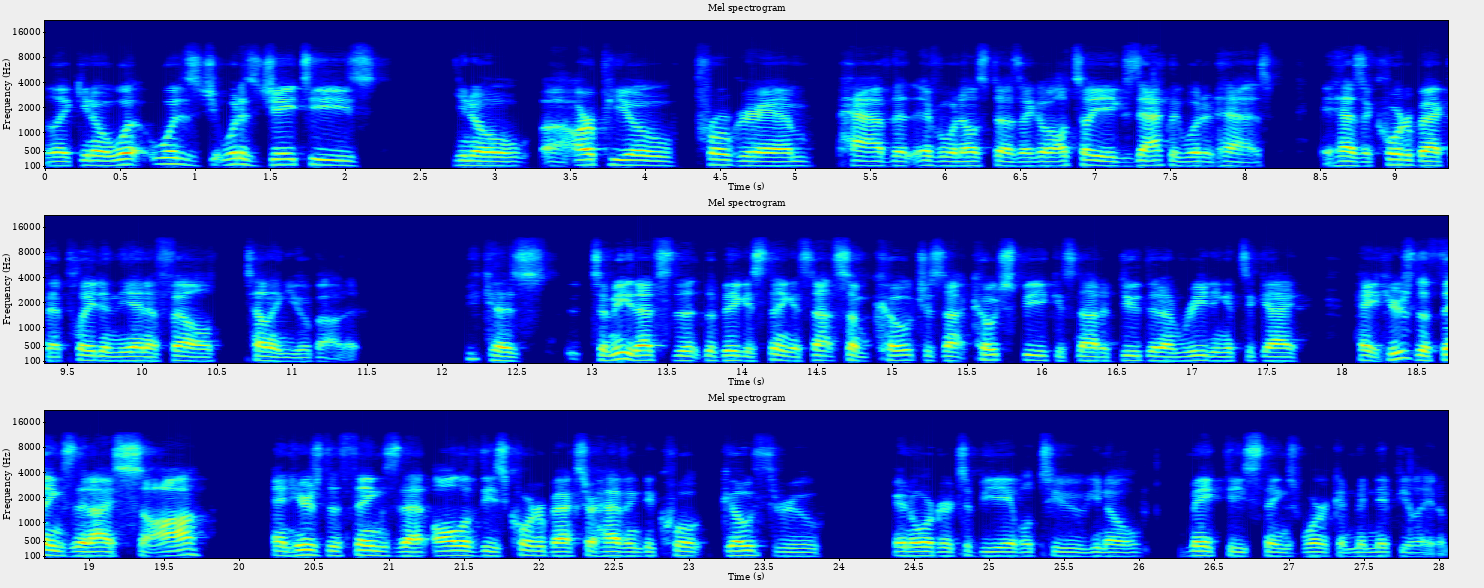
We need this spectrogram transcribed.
Like, you know, what what is what is JT's you know uh, RPO program have that everyone else does? I go, I'll tell you exactly what it has. It has a quarterback that played in the NFL telling you about it. Because to me, that's the, the biggest thing. It's not some coach, it's not coach speak, it's not a dude that I'm reading. It's a guy, hey, here's the things that I saw, and here's the things that all of these quarterbacks are having to quote go through in order to be able to, you know, make these things work and manipulate them.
